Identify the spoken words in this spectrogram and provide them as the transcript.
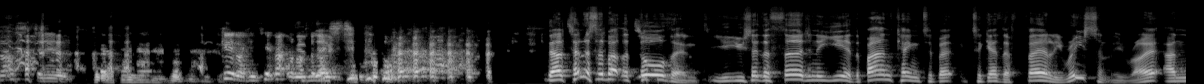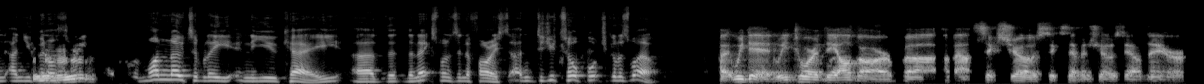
Good, I can take that one off the list. now, tell us about the tour then. You, you, said the third in a year. The band came to be- together fairly recently, right? And and you've been mm-hmm. on three, one notably in the UK. Uh, the, the next one's in the Forest. And did you tour Portugal as well? Uh, we did. We toured the Algarve uh, about six shows, six, seven shows down there,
